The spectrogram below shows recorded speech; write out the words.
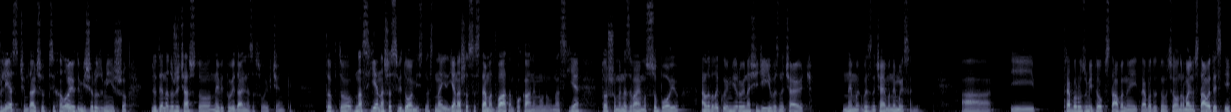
в ліс, чим далі в психологію, тим більше розумієш, що людина дуже часто не відповідальна за свої вчинки. Тобто, в нас є наша свідомість, в нас є наша система 2 там по Канеману, у нас є те, що ми називаємо собою. Але великою мірою наші дії визначають не ми, визначаємо не ми самі. А, і треба розуміти обставини, і треба до цього нормально ставитись. І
